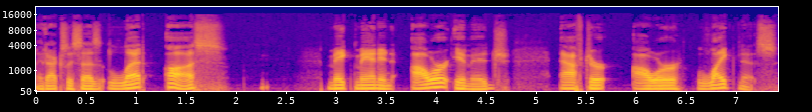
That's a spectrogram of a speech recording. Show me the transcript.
It actually says, Let us make man in our image after our likeness.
